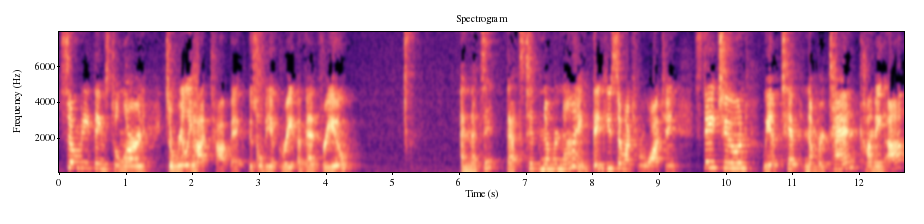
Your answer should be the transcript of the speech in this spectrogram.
So many things to learn. It's a really hot topic. This will be a great event for you. And that's it. That's tip number nine. Thank you so much for watching. Stay tuned. We have tip number 10 coming up.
